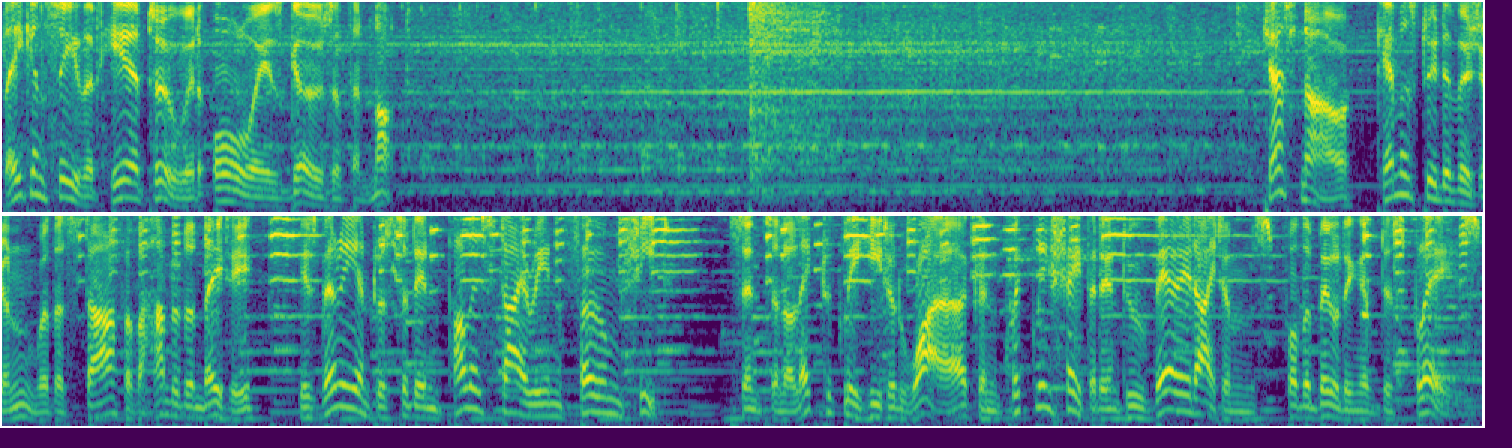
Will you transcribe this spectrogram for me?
They can see that here too it always goes at the knot. Just now, Chemistry Division, with a staff of 180, is very interested in polystyrene foam sheet since an electrically heated wire can quickly shape it into varied items for the building of displays.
